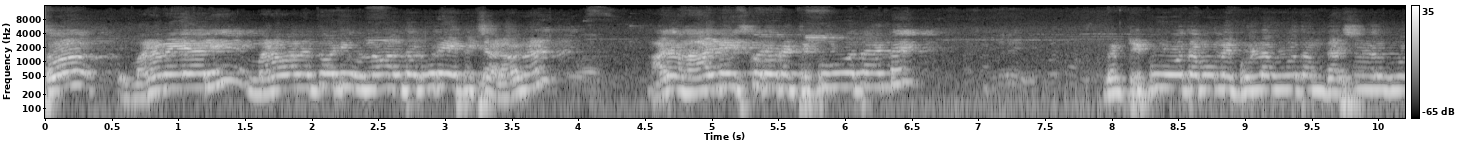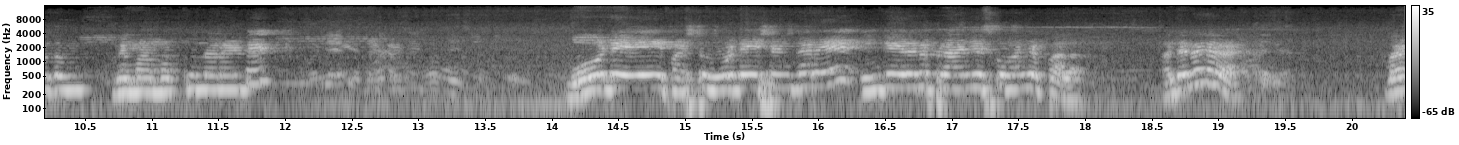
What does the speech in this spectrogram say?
సో మనం వేయాలి మన వాళ్ళతోటి ఉన్న వాళ్ళతో కూడా వేయించాలి అవునా? అదే హాలిడే ఇసుకొని ఒక ట్రిప్ పోతా అంటే మేము ట్రిప్ పోతాము మేము గుళ్ళకు పోతాం దర్శనాలకు పోతాం మేము మా మొక్కు ఉందనంటే ఓటే ఫస్ట్ ఓట్ సరే ఇంకేదైనా ప్లాన్ చేసుకోమని చెప్పాలా? అంతేనా కదా? మరి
